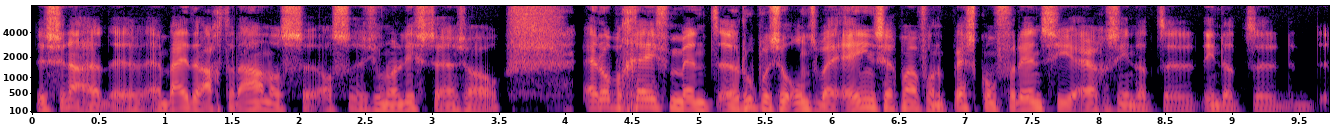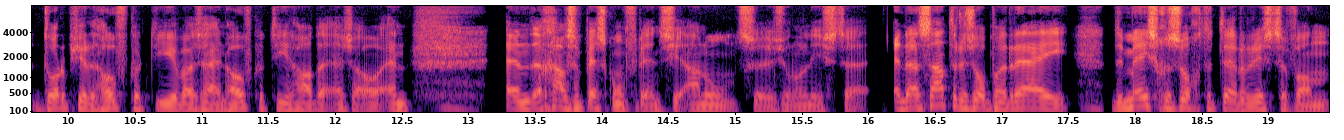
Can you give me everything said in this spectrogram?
Dus nou, uh, en wij erachteraan als, als journalisten en zo. En op een gegeven moment uh, roepen ze ons bijeen, zeg maar, voor een persconferentie ergens in dat, in dat dorpje, het hoofdkwartier, waar zij een hoofdkwartier hadden en zo. En, en dan gaan ze een persconferentie aan ons, journalisten. En daar zaten dus op een rij de meest gezochte terroristen van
